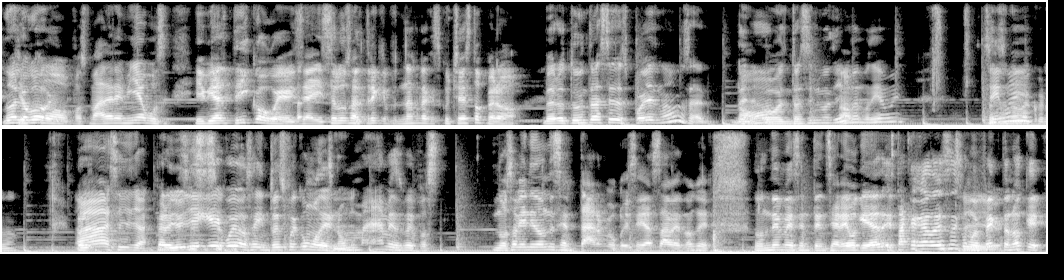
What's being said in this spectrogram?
No, yo luego como, pues madre mía, pues, y vi al tico, güey, y ahí saludos al trico, y pues no creo que escuché esto, pero... pero tú entraste después, ¿no? O sea, de- No. o entraste el mismo día. No, mismo día, güey. Sí, güey. No me acuerdo. Pero- ah, sí, ya. Pero yo Sí, llegué, sí. güey, o sea, entonces fue como de, no mames, güey, pues no sabía ni dónde sentarme, güey, o sea, ya sabes, ¿no? Que dónde me sentenciaré, porque ya está cagado ese como efecto, ¿no? Que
